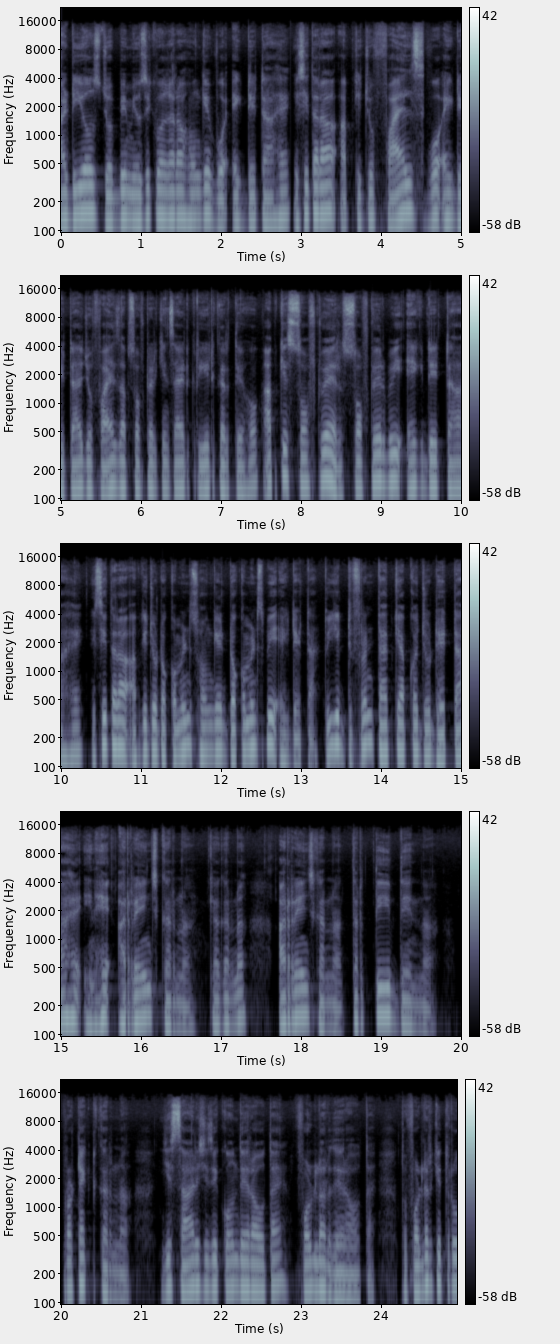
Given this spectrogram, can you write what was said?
ऑडियोज जो भी म्यूज़िक वगैरह होंगे, वो एक डेटा है। इसी तरह आपकी जो फाइल्स वो एक डेटा है। जो फाइल्स आप सॉफ्टवेयर के इनसाइड क्रिएट करते हो, आपके सॉफ्टवेयर सॉफ्टवेयर भी एक डेटा है। इसी तरह आपके जो डॉक्यूमेंट्स होंगे डॉक्यूमेंट्स भी एक डेटा तो ये डिफरेंट टाइप के आपका जो डेटा है, इन्हें अरेंज करना। क्या करना? अरेंज करना, तरतीब देना प्रोटेक्ट करना। ये सारी चीज़ें कौन दे रहा होता है? फोल्डर दे रहा होता है। तो फोल्डर के थ्रू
